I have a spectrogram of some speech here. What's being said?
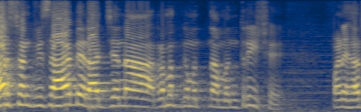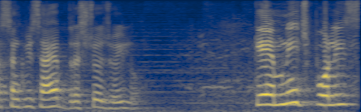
હરસંઘવી સાહેબ એ રાજ્યના રમતગમતના મંત્રી છે, પણ એ હરસંઘવી સાહેબ દ્રશ્યો જોઈ લો. કે એમની જ પોલીસ,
